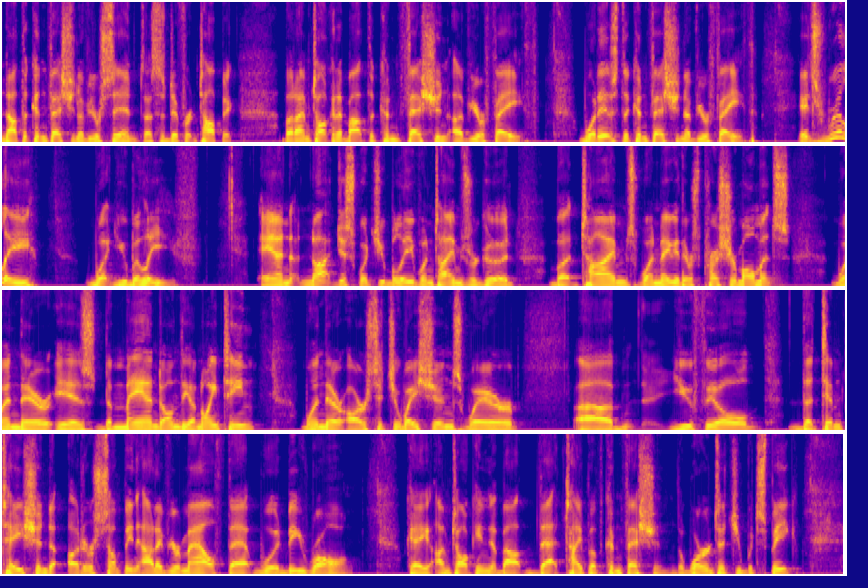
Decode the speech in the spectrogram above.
not the confession of your sins. That's a different topic. But I'm talking about the confession of your faith. What is the confession of your faith? It's really what you believe. And not just what you believe when times are good, but times when maybe there's pressure moments, when there is demand on the anointing, when there are situations where uh, you feel the temptation to utter something out of your mouth that would be wrong. Okay, I'm talking about that type of confession, the words that you would speak.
